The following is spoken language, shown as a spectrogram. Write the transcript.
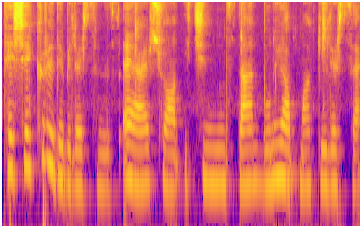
teşekkür edebilirsiniz eğer şu an içinizden bunu yapmak gelirse.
